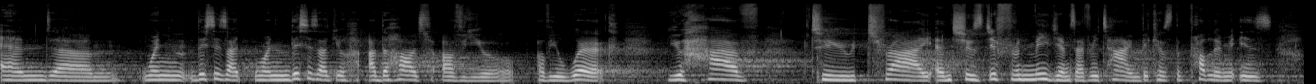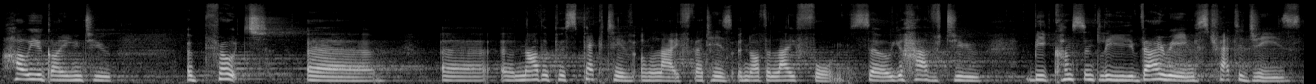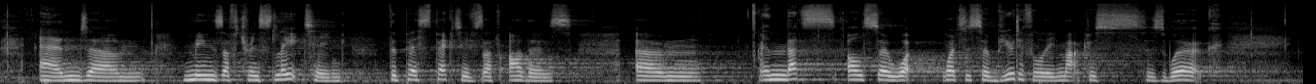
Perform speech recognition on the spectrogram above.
And um, when this is at when this is at your at the heart of your of your work, you have to try and choose different mediums every time because the problem is how you're going to approach uh, uh, another perspective on life that is another life form. So you have to be constantly varying strategies and um, means of translating the perspectives of others. Um, and that's also what what is so beautiful in Marcus's work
